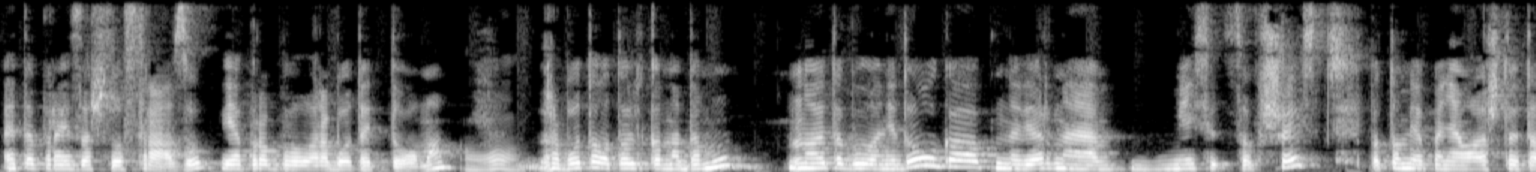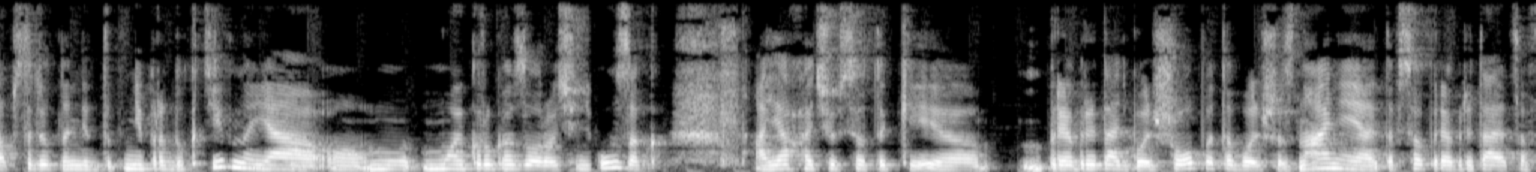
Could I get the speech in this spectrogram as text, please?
это произошло сразу. Я пробовала работать дома. О. Работала только на дому, но это было недолго, наверное, месяцев шесть. Потом я поняла, что это абсолютно непродуктивно. Я, мой кругозор очень узок, а я хочу все-таки приобретать больше опыта, больше знаний. Это все приобретается в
